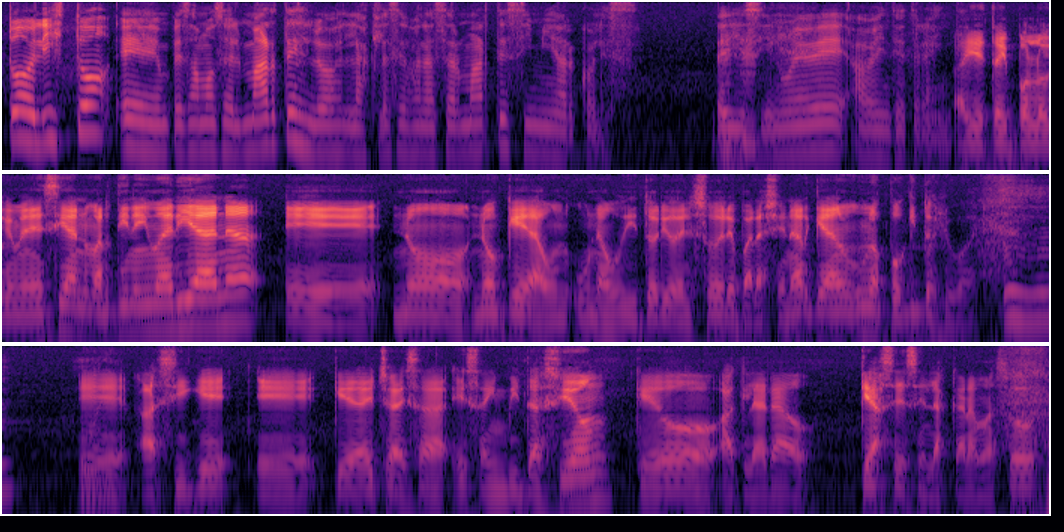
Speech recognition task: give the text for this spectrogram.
Todo listo. Eh, empezamos el martes, las clases van a ser martes y miércoles. De 19 a 20.30. Ahí está, y por lo que me decían Martina y Mariana, eh, no, no queda un, auditorio del Sodre para llenar, quedan unos poquitos lugares. Eh, así que eh, queda hecha esa, esa invitación, quedó aclarado. ¿Qué haces en las Karamazov?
